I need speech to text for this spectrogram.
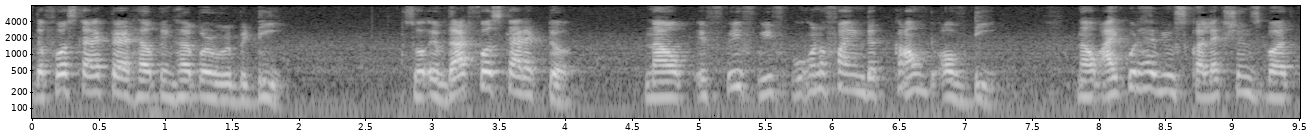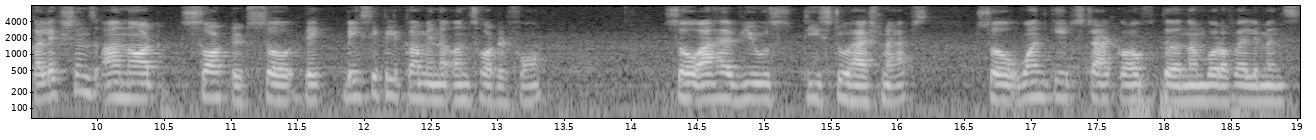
the first character at helping helper will be d so if that first character now if, if we want to find the count of d now I could have used collections but collections are not sorted so they basically come in an unsorted form. So I have used these two hash maps. So one keeps track of the number of elements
